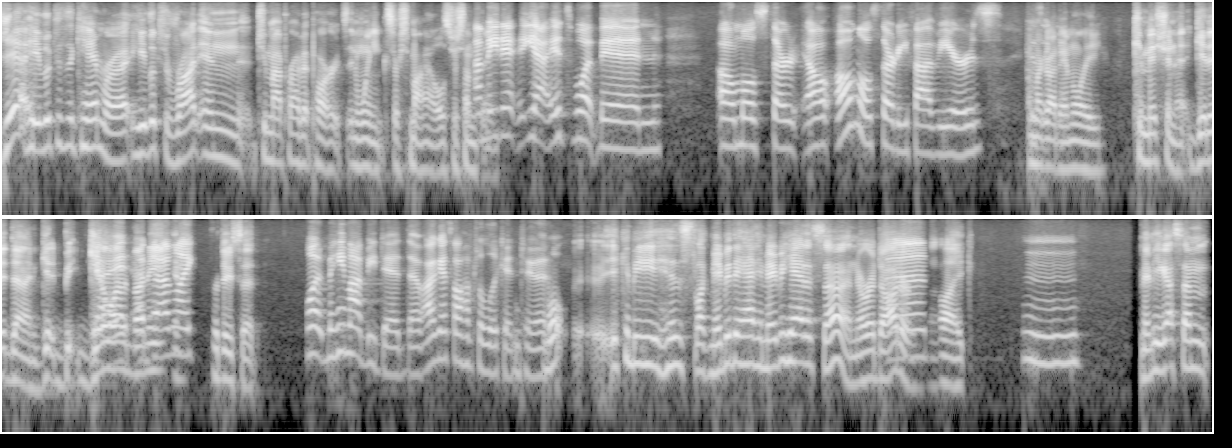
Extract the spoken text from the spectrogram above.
Yeah, he looked at the camera. He looks right into my private parts and winks or smiles or something. I mean, it, yeah, it's what been almost thirty, almost thirty five years. oh my God, it- Emily, commission it, get it done, get get Yeah, a lot it- of money, I'm and like- produce it. What? But he might be dead though. I guess I'll have to look into it. Well, it can be his. Like maybe they had maybe he had a son or a daughter. Um, like Hmm. Maybe he got some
